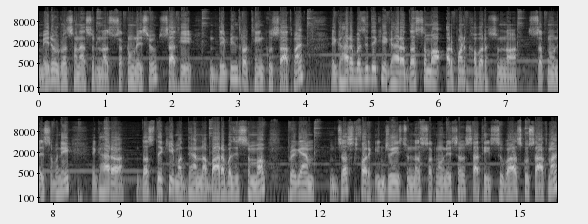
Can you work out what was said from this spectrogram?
मेरो रचना सुन्न सक्नुहुनेछ। साथी देवेन्द्र थिङको साथमा एघार बजेदेखि एघार दससम्म अर्पण खबर सुन्न सक्नुहुनेछ भने एघार दसदेखि मध्याह बाह्र बजेसम्म प्रोग्राम जस्ट फर इन्जोय सुन्न सक्नुहुनेछ। साथी सुभाषको साथमा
